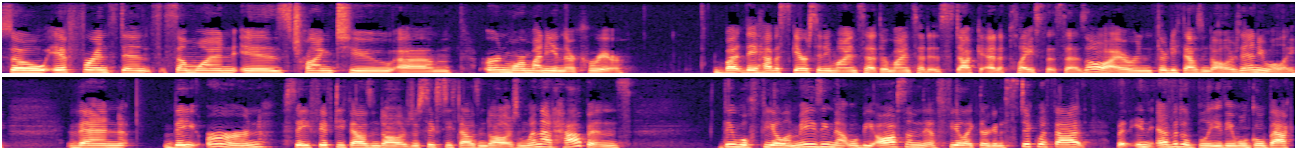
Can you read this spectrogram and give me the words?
So, if, for instance, someone is trying to um, earn more money in their career, but they have a scarcity mindset, their mindset is stuck at a place that says, oh, I earn $30,000 annually, then they earn, say, $50,000 or $60,000. And when that happens, they will feel amazing. That will be awesome. They'll feel like they're going to stick with that. But inevitably, they will go back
